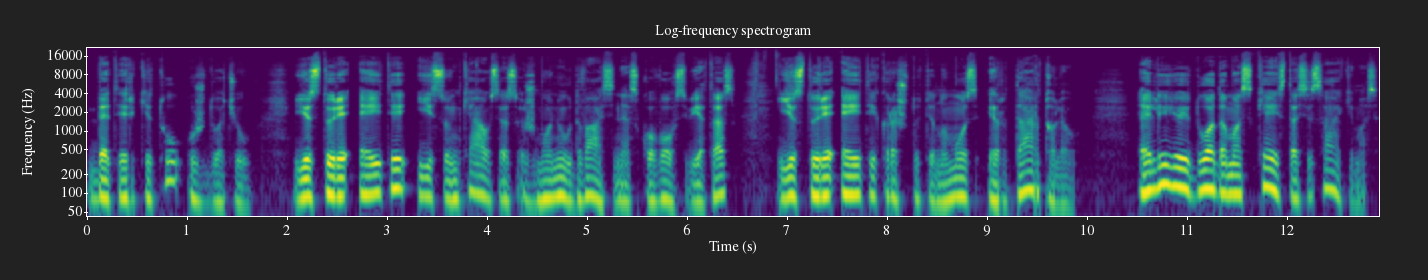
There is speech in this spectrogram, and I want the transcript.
bet ir kitų užduočių. Jis turi eiti į sunkiausias žmonių dvasinės kovos vietas, jis turi eiti į kraštutinumus ir dar toliau. Elijui duodamas keistas įsakymas.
